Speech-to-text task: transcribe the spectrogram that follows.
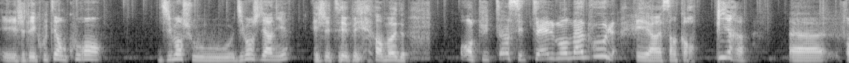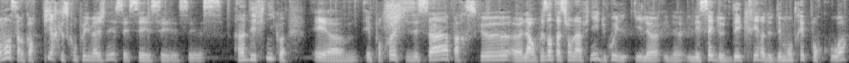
Et je l'ai écouté en courant dimanche ou dimanche dernier. Et j'étais en mode Oh putain, c'est tellement ma boule Et euh, c'est encore pire. Euh, vraiment, c'est encore pire que ce qu'on peut imaginer. C'est indéfini, quoi. Et, euh, et pourquoi je disais ça? Parce que la représentation de l'infini, du coup, il, il, il, il essaye de décrire et de démontrer pourquoi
